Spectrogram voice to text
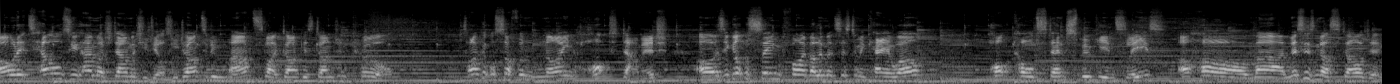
Oh, and it tells you how much damage you deal, so you don't have to do maths like Darkest Dungeon. Cool. Target will suffer 9 hot damage. Oh, has he got the same 5 element system in KOL? Hot, cold, stench, spooky, and sleaze? Oh man, this is nostalgic.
